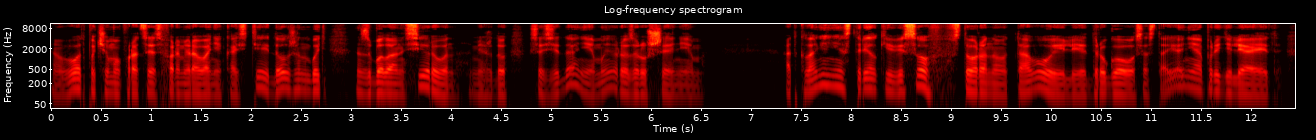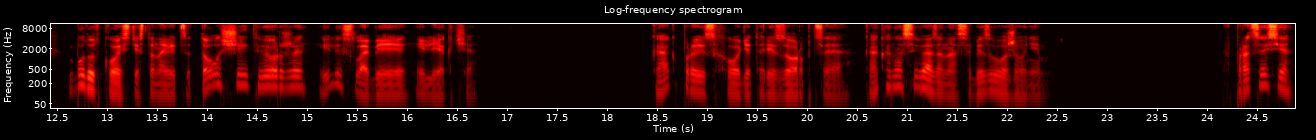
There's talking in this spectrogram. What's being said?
Вот почему процесс формирования костей должен быть сбалансирован между созиданием и разрушением. Отклонение стрелки весов в сторону того или другого состояния определяет, будут кости становиться толще и тверже или слабее и легче. Как происходит резорбция? Как она связана с обезвоживанием? В процессе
